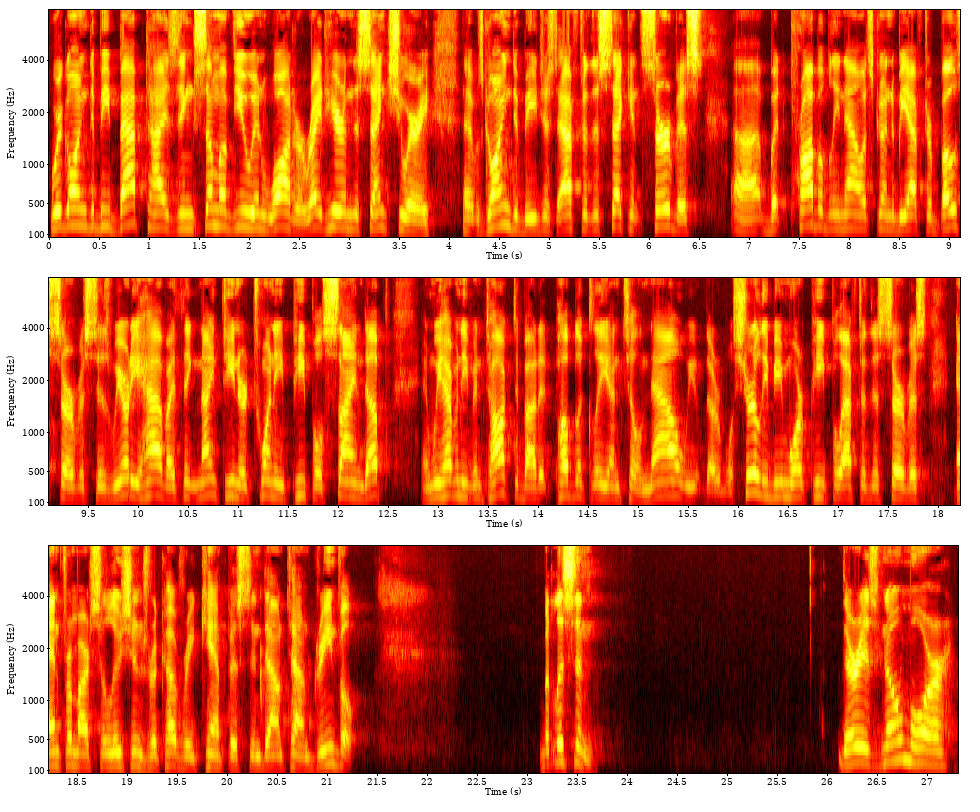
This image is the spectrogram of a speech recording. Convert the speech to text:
we're going to be baptizing some of you in water right here in the sanctuary. It was going to be just after the second service, uh, but probably now it's going to be after both services. We already have, I think, 19 or 20 people signed up, and we haven't even talked about it publicly until now. We, there will surely be more people after this service and from our Solutions Recovery campus in downtown Greenville. But listen, there is no more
